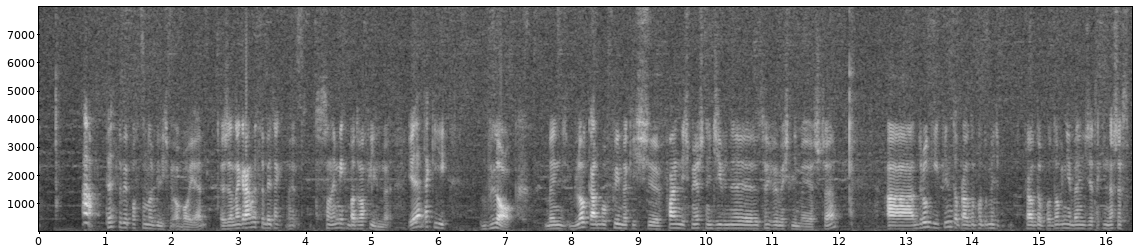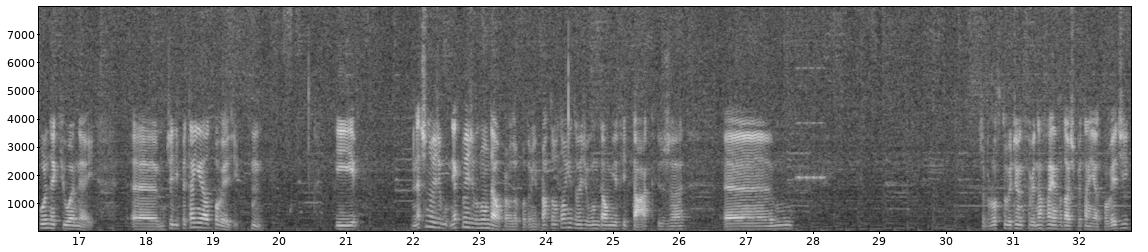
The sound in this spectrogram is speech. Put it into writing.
A, też sobie postanowiliśmy oboje, że nagramy sobie tak, co najmniej chyba dwa filmy. Jeden taki vlog, vlog albo film jakiś e, fajny, śmieszny, dziwny, coś wymyślimy jeszcze. A drugi film to prawdopodobnie, prawdopodobnie będzie taki nasze wspólne Q&A, e, czyli pytania i odpowiedzi. Hmm. I to będzie, jak to będzie wyglądało prawdopodobnie? Prawdopodobnie to będzie wyglądało mniej więcej tak, że em, że po prostu będziemy sobie nawzajem zadawać pytania i odpowiedzi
